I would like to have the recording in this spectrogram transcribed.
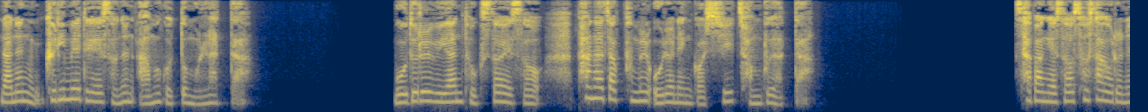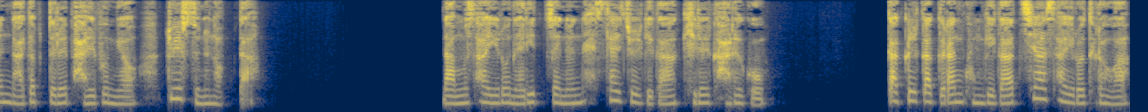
나는 그림에 대해서는 아무것도 몰랐다. 모두를 위한 독서에서 판화 작품을 오려낸 것이 전부였다. 사방에서 솟아오르는 낙엽들을 밟으며 뛸 수는 없다. 나무 사이로 내리쬐는 햇살 줄기가 길을 가르고 까끌까끌한 공기가 치아 사이로 들어와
